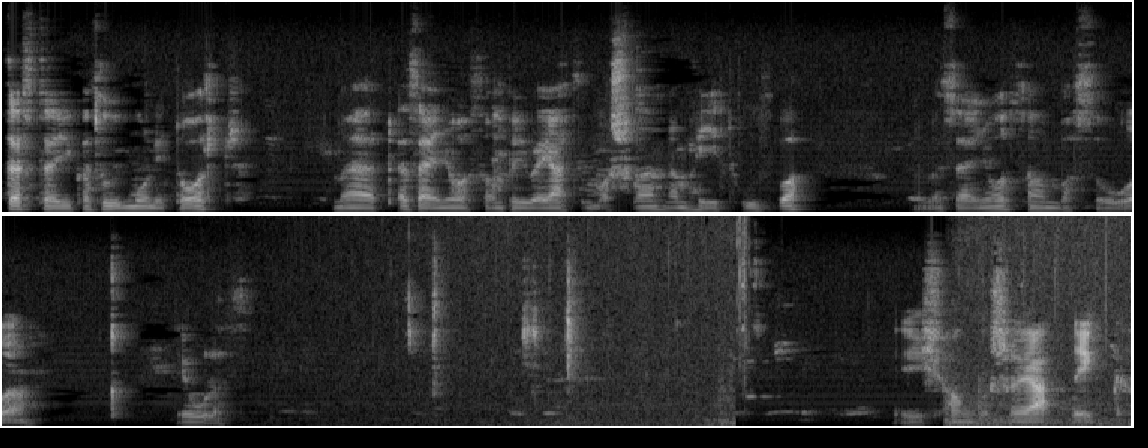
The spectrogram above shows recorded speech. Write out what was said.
teszteljük az új monitort, mert 1080p-ben játszom most már, nem 720-ba, hanem 1080-ba, szóval jó lesz. És hangos a játék.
